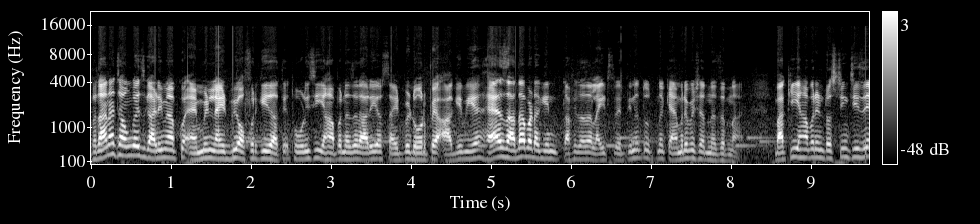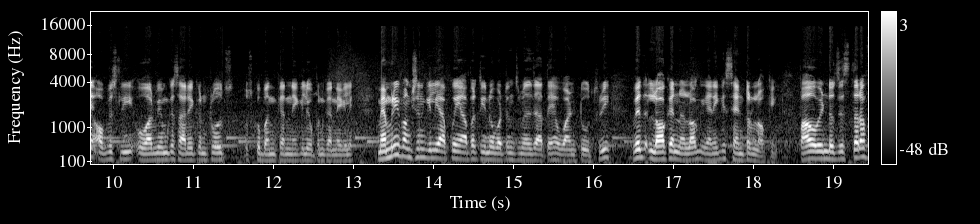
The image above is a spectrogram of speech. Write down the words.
बताना चाहूँगा, इस गाड़ी में आपको एम्बियन लाइट भी ऑफ़र की जाती है। थोड़ी सी यहाँ पर नज़र आ रही है और साइड पे डोर पे आगे भी है। है ज़्यादा बट अगेन काफ़ी ज़्यादा लाइट्स रहती है ना तो उतना कैमरे पे शायद नज़र ना आए। बाकी यहाँ पर इंटरेस्टिंग चीज़ें ऑब्वियसली ओआरवीएम के सारे कंट्रोल्स उसको बंद करने के लिए ओपन करने के लिए। मेमोरी फ़ंक्शन के लिए आपको यहाँ पर तीनों बटन मिल जाते हैं one two three with lock and unlock यानी कि सेंटर लॉकिंग पावर विंडोज़ इस तरफ़,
